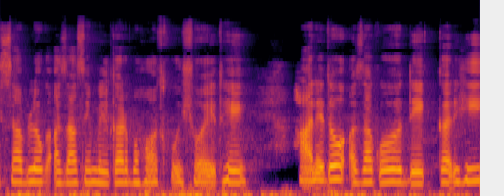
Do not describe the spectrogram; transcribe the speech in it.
सब लोग अज़ा से मिलकर बहुत खुश हुए थे। हाले तो अज़ा को देखकर ही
